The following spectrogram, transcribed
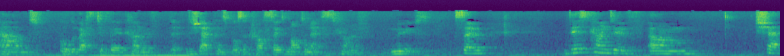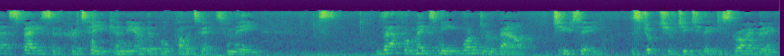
and all the rest of the kind of the, the shared principles across those modernist kind of moves. So this kind of um, shared space of critique and neoliberal politics for me therefore makes me wonder about duty, the structure of duty that you're describing,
